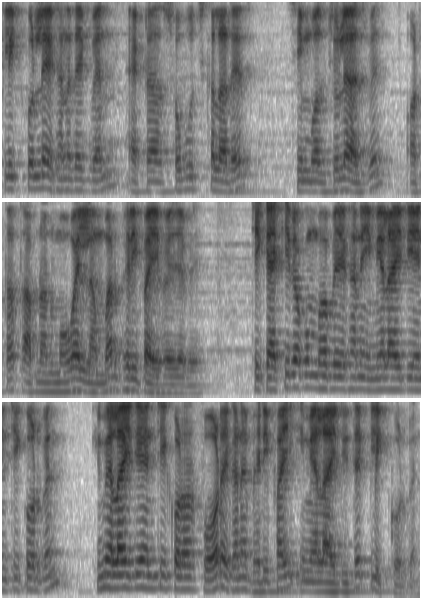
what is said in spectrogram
ক্লিক করলে এখানে দেখবেন একটা সবুজ কালারের সিম্বল চলে আসবে, অর্থাৎ আপনার মোবাইল নাম্বার ভেরিফাই হয়ে যাবে। ঠিক একই রকমভাবে এখানে ইমেল আইডি এন্ট্রি করবেন। ইমেল আইডি এন্ট্রি করার পর এখানে ভেরিফাই ইমেল আইডিতে ক্লিক করবেন।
